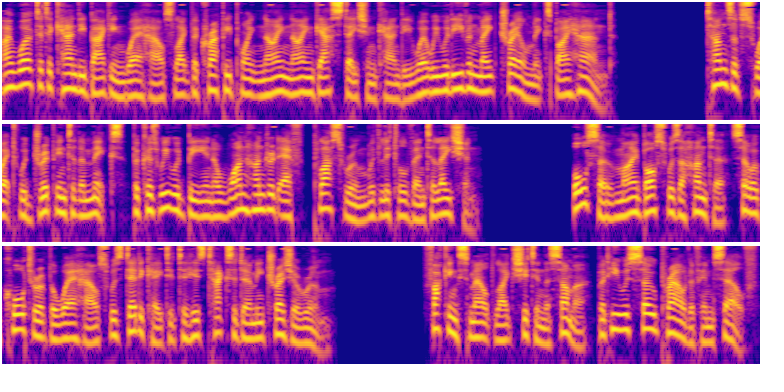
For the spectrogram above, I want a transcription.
I worked at a candy bagging warehouse like the crappy .99 gas station candy where we would even make trail mix by hand. Tons of sweat would drip into the mix because we would be in a 100F plus room with little ventilation. Also, my boss was a hunter, so a quarter of the warehouse was dedicated to his taxidermy treasure room. Fucking smelt like shit in the summer, but he was so proud of himself.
